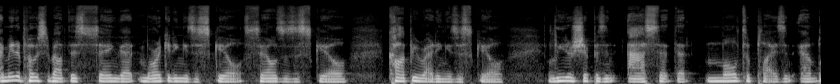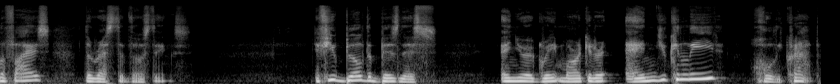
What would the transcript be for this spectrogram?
I made a post about this saying that marketing is a skill, sales is a skill, copywriting is a skill, leadership is an asset that multiplies and amplifies the rest of those things. If you build a business and you're a great marketer and you can lead, holy crap,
